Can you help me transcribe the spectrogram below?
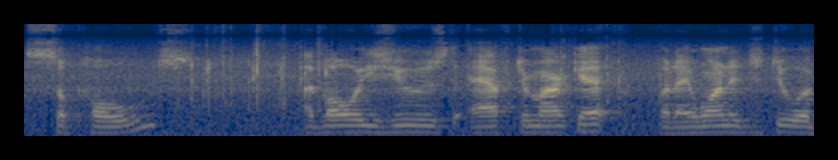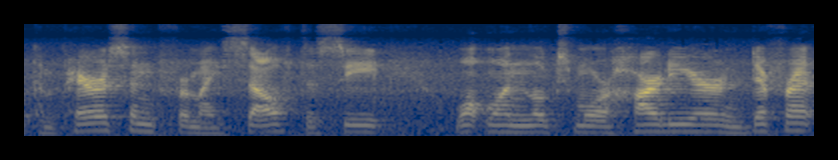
suppose. I've always used aftermarket but I wanted to do a comparison for myself to see what one looks more hardier and different,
